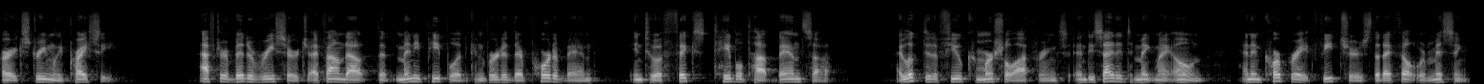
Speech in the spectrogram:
are extremely pricey. After a bit of research, I found out that many people had converted their Portaband into a fixed tabletop bandsaw. I looked at a few commercial offerings and decided to make my own and incorporate features that I felt were missing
